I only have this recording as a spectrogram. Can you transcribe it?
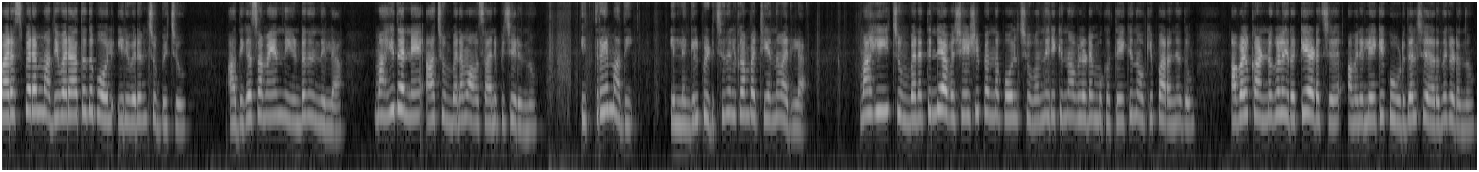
പരസ്പരം മതിവരാത്തതുപോൽ ഇരുവരും ചുംബിച്ചു. അധിക സമയം നീണ്ടു നിന്നില്ല മഹി തന്നെ ആ ചുംബനം അവസാനിപ്പിച്ചിരുന്നു. ഇത്രയും മതി. ഇല്ലെങ്കിൽ പിടിച്ചു നിൽക്കാൻ പറ്റിയെന്ന് വരില്ല. മഹി ചുംബനത്തിന്റെ അവശേഷിപ്പെന്ന പോൽ ചുവന്നിരിക്കുന്ന അവളുടെ മുഖത്തേക്ക് നോക്കി പറഞ്ഞതും അവൾ കണ്ണുകൾ ഇറക്കിയടച്ച് അവനിലേക്ക് കൂടുതൽ ചേർന്ന് കിടന്നു.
